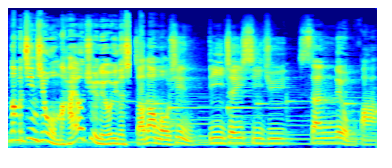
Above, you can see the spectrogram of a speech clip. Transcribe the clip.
那么近期我们还要去留意的是，找到某信 DJCG 三六八，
